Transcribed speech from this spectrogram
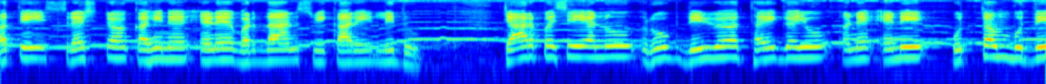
અતિ શ્રેષ્ઠ કહીને એણે વરદાન સ્વીકારી લીધું. ત્યાર પછી એનું રૂપ દિવ્ય થઈ ગયું અને એની ઉત્તમ બુદ્ધિ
